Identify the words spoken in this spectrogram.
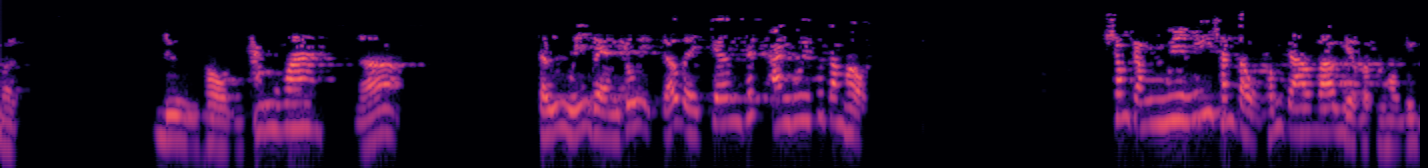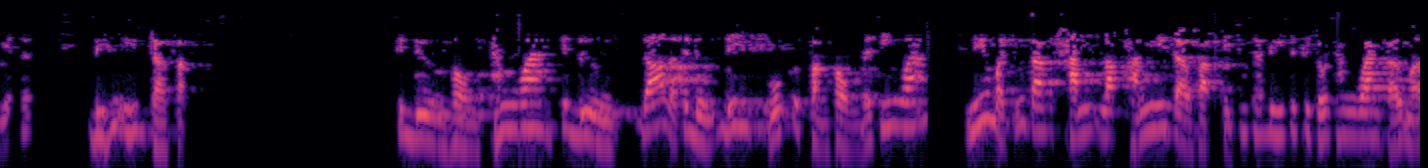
mực đường hồn thăng hoa. Đó. Tự nguyện rèn tôi trở về chân thức an vui của tâm hồn. Sống trong nguyên ý sanh tồn, không trao bao giờ mà hồn bị diệt hết. Biến yêu trời Phật cái đường hồn thăng hoa, cái đường đó là cái đường đi của cái phần hồn để tiến hóa. Nếu mà chúng ta hạnh lập hạnh như trời Phật thì chúng ta đi tới cái chỗ thăng hoa, cởi mở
